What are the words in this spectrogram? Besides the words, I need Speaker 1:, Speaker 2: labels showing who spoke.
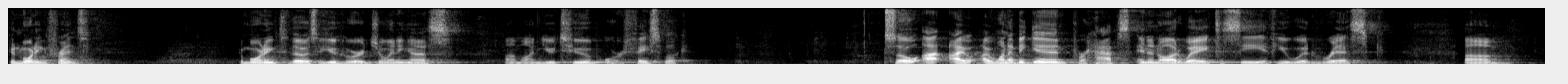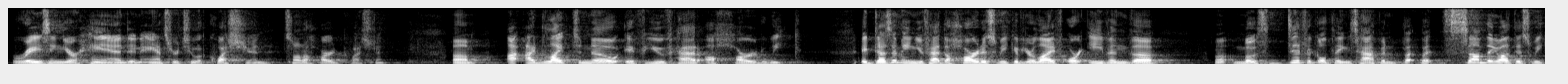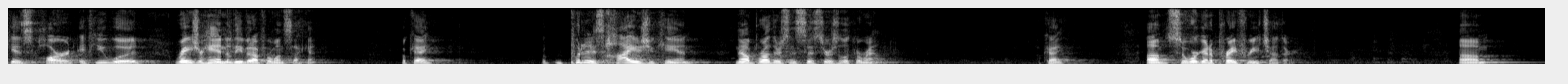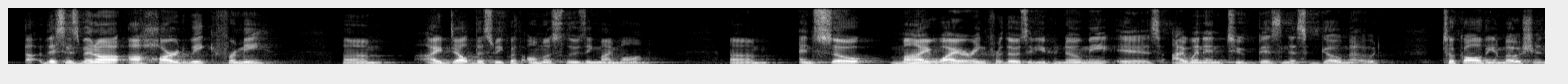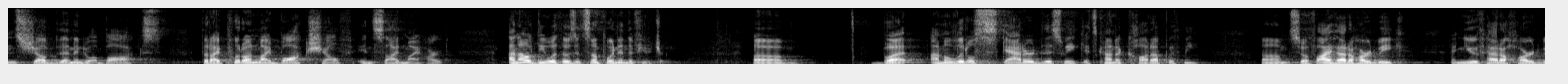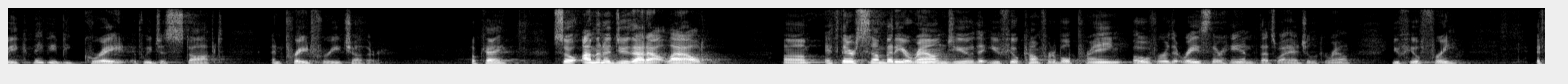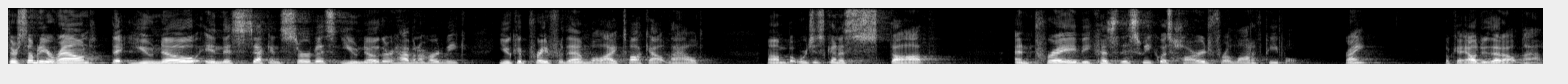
Speaker 1: Good morning, friends. Good morning to those of you who are joining us um, on YouTube or Facebook. So, I, I, I want to begin perhaps in an odd way to see if you would risk um, raising your hand in answer to a question. It's not a hard question. Um, I, I'd like to know if you've had a hard week. It doesn't mean you've had the hardest week of your life or even the most difficult things happen, but, but something about this week is hard. If you would, raise your hand and leave it up for one second. Okay? Put it as high as you can. Now, brothers and sisters, look around. Okay? Um, so we're going to pray for each other. Um, uh, this has been a, a, hard week for me. Um, I dealt this week with almost losing my mom. Um, and so my wiring, for those of you who know me, is I went into business go mode, took all the emotions, shoved them into a box that I put on my box shelf inside my heart, and I'll deal with those at some point in the future. Um, but I'm a little scattered this week. It's kind of caught up with me. Um, so if I've had a hard week and you've had a hard week, maybe it'd be great if we just stopped and prayed for each other. Okay? So I'm going to do that out loud. Um, if there's somebody around you that you feel comfortable praying over that raised their hand, that's why I had you look around, you feel free. If there's somebody around that you know in this second service, you know they're having a hard week, you could pray for them while I talk out loud. Um, but we're just going to stop and pray because this week was hard for a lot of people, right? Okay, I'll do that out loud.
